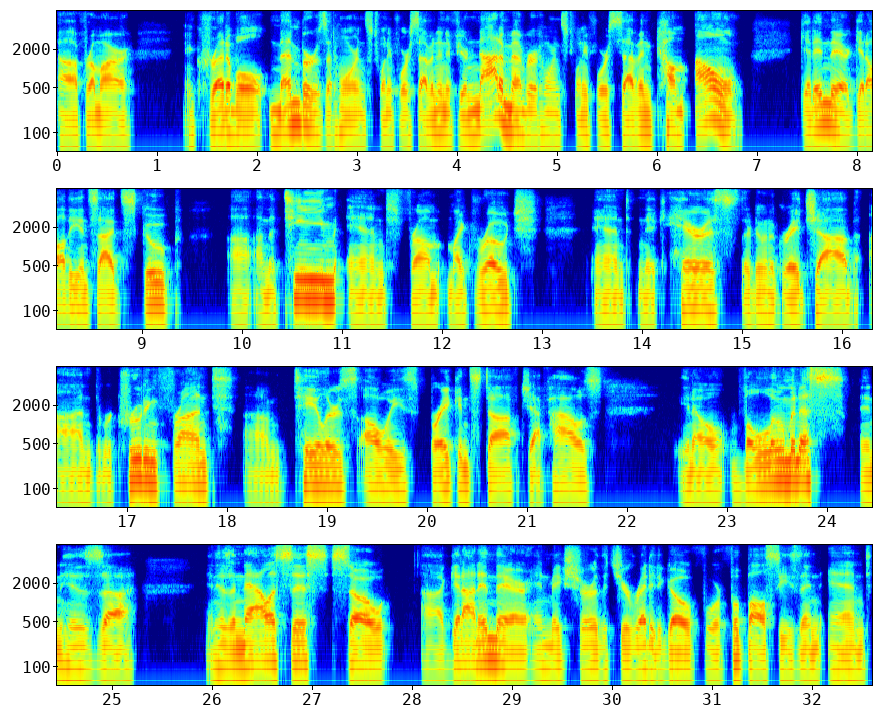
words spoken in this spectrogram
uh, from our incredible members at Horns 24 7. And if you're not a member at Horns 24 7, come on, get in there, get all the inside scoop uh, on the team and from Mike Roach and Nick Harris. They're doing a great job on the recruiting front. Um, Taylor's always breaking stuff. Jeff House you know, voluminous in his uh, in his analysis. So uh, get on in there and make sure that you're ready to go for football season. And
